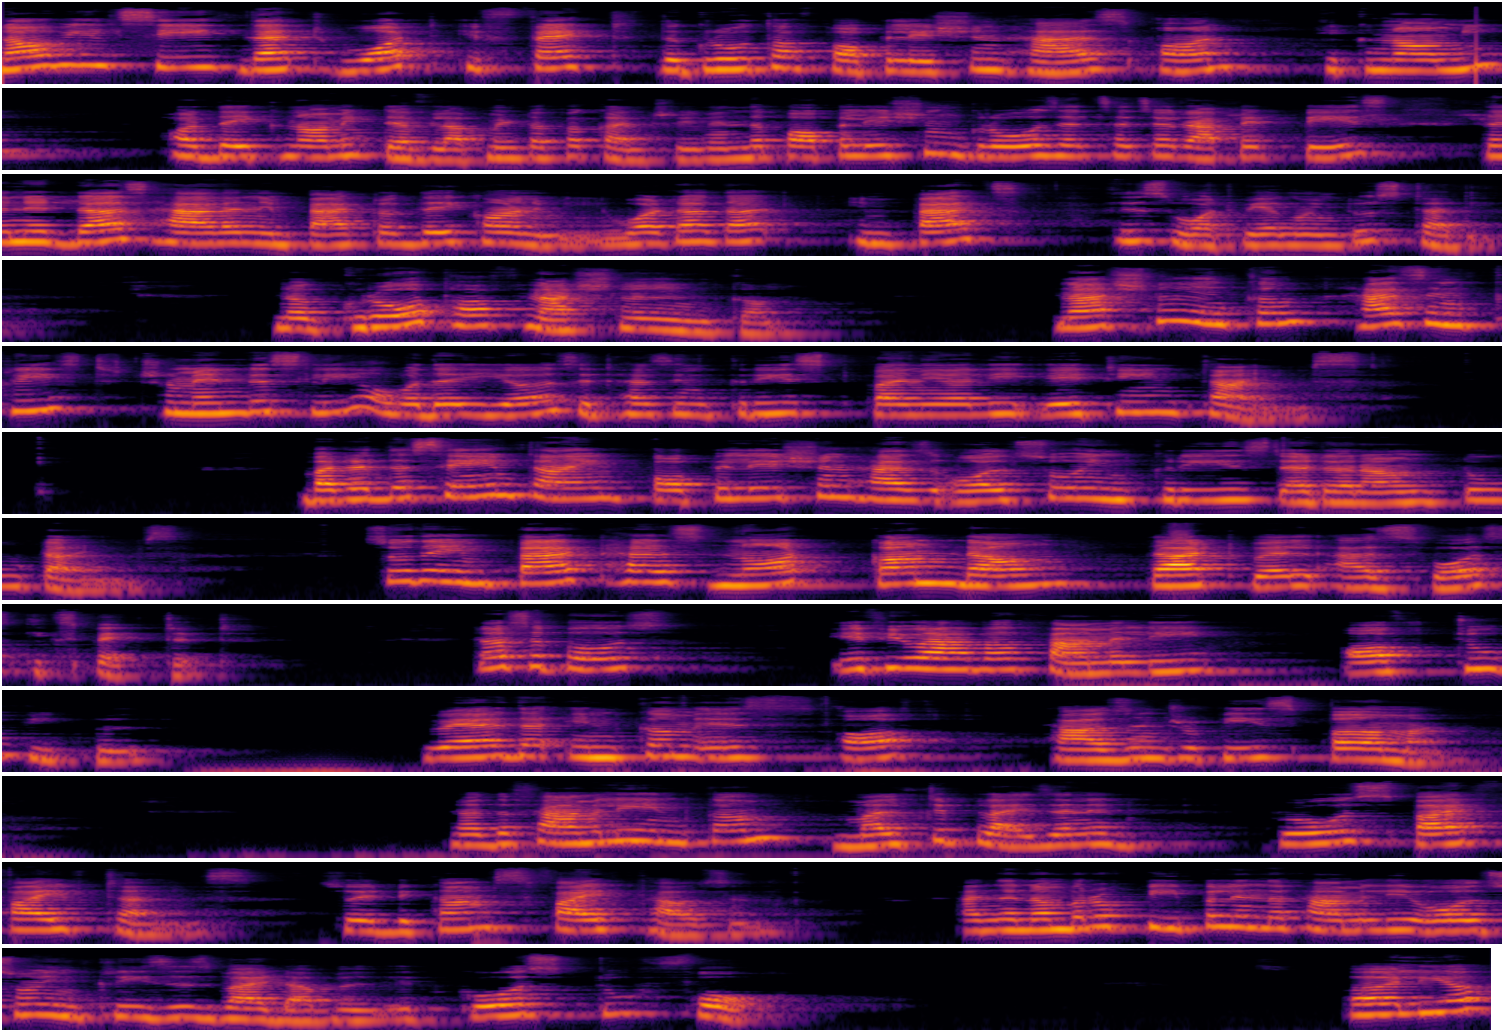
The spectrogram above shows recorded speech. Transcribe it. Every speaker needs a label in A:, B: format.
A: Now we'll see that what effect the growth of population has on economy or the economic development of a country. When the population grows at such a rapid pace, then it does have an impact of the economy. What are the impacts is what we are going to study. Now growth of national income. National income has increased tremendously over the years. It has increased by nearly 18 times. But at the same time, population has also increased at around 2 times. So the impact has not come down that well as was expected. Now suppose if you have a family of 2 people where the income is of 1000 rupees per month. Now the family income multiplies and it grows by 5 times. So it becomes 5000 and the number of people in the family also increases by double. It goes to 4. Earlier,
